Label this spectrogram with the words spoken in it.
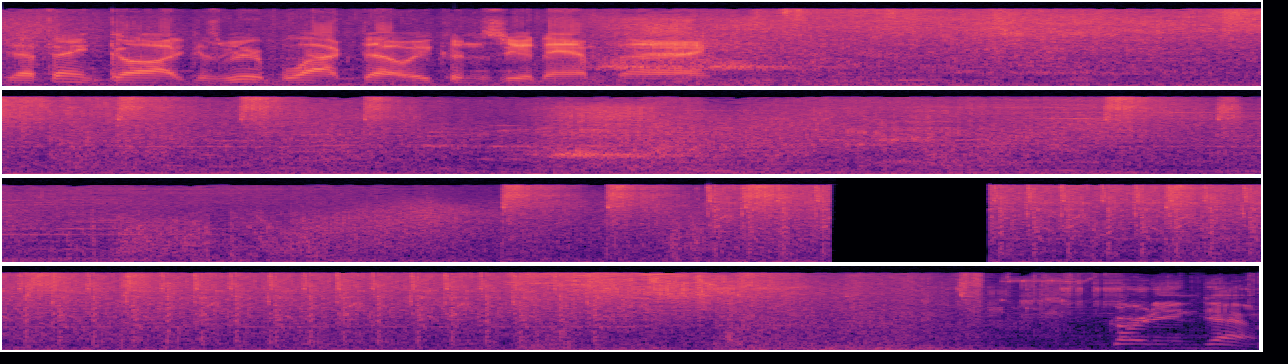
Yeah, thank god, because we were blacked out. We couldn't see a damn thing. Guardian down.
